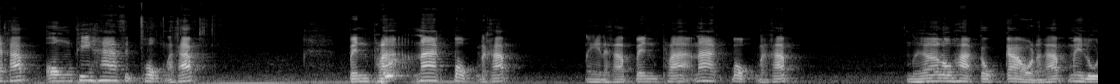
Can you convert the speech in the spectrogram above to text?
นะครับ องค์ที่ 56 นะครับ เป็นพระนาคปกนะครับนี่นะครับ เป็นพระนาคปกนะครับ เนื้อโลหะเก่าๆนะครับ ไม่รู้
